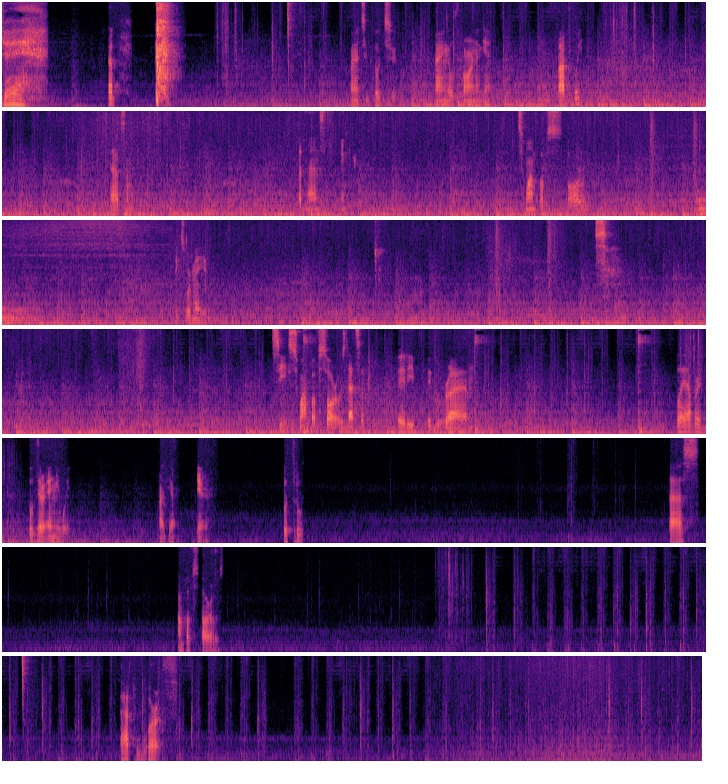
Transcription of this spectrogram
Okay. Up. Wanted to go to Triangle Thorn again. Probably. Have some advanced thing. Swamp of Sorrow. Things were made. See, Swamp of Sorrows, that's a pretty big run. Will I ever go there anyway? Right here, here. Go through. Pass. Swamp of Sorrows. That worth.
